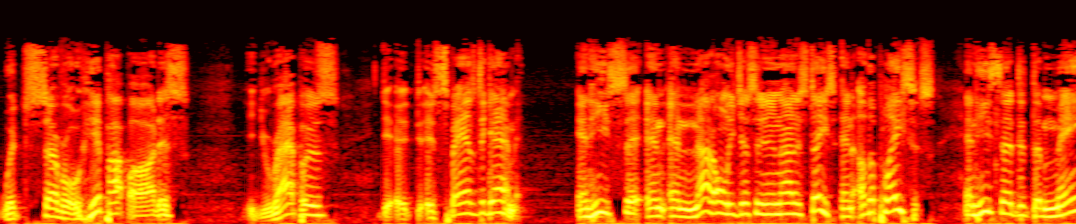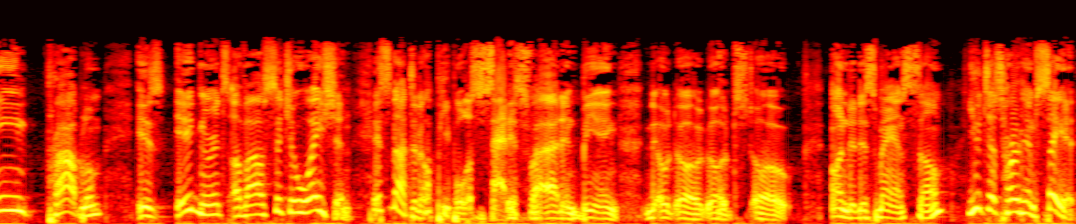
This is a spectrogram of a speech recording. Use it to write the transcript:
with several hip hop artists, rappers. It, it spans the gamut. And he said, and, and not only just in the United States and other places. And he said that the main problem is ignorance of our situation. It's not that our people are satisfied in being uh, uh, uh, under this man's thumb. You just heard him say it.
